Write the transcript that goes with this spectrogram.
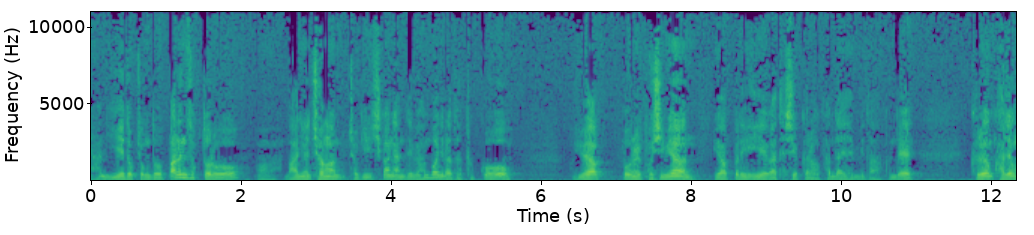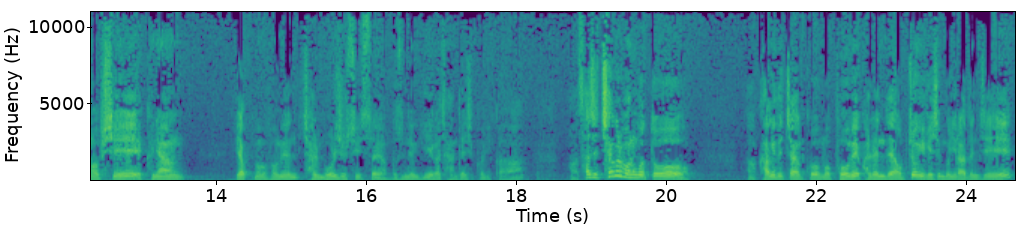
한 2회독 정도 빠른 속도로 어, 많이면 정한 저기 시간이 안 되면 한 번이라도 듣고 요약본을 보시면 요약본에 이해가 되실 거라고 판단이 됩니다. 근데 그런 과정 없이 그냥 요약본 보면 잘 모르실 수 있어요. 무슨 내용 이해가 잘 안 되실 거니까. 어, 사실 책을 보는 것도 어, 강의 듣지 않고 뭐 보험에 관련된 업종에 계신 분이라든지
